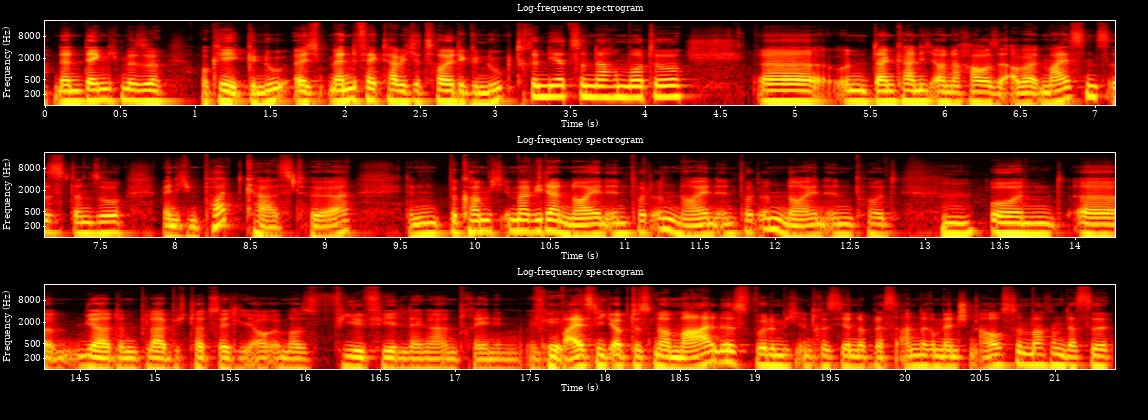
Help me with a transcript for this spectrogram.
und dann denke ich mir so, okay, genug, im Endeffekt habe ich jetzt heute genug trainiert, so nach dem Motto, äh, und dann kann ich auch nach Hause. Aber meistens ist es dann so, wenn ich einen Podcast höre, dann bekomme ich immer wieder neuen Input und neuen Input und neuen Input hm. und äh, ja, dann bleibe ich tatsächlich auch immer viel, viel länger im Training. Ich okay. weiß nicht, ob das normal ist, würde mich interessieren, ob das andere Menschen auch so machen, dass sie,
